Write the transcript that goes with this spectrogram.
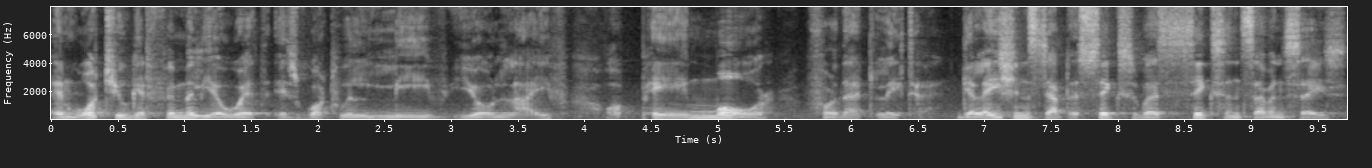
and what you get familiar with is what will leave your life or pay more for that later. Galatians chapter 6, verse 6 and 7 says,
